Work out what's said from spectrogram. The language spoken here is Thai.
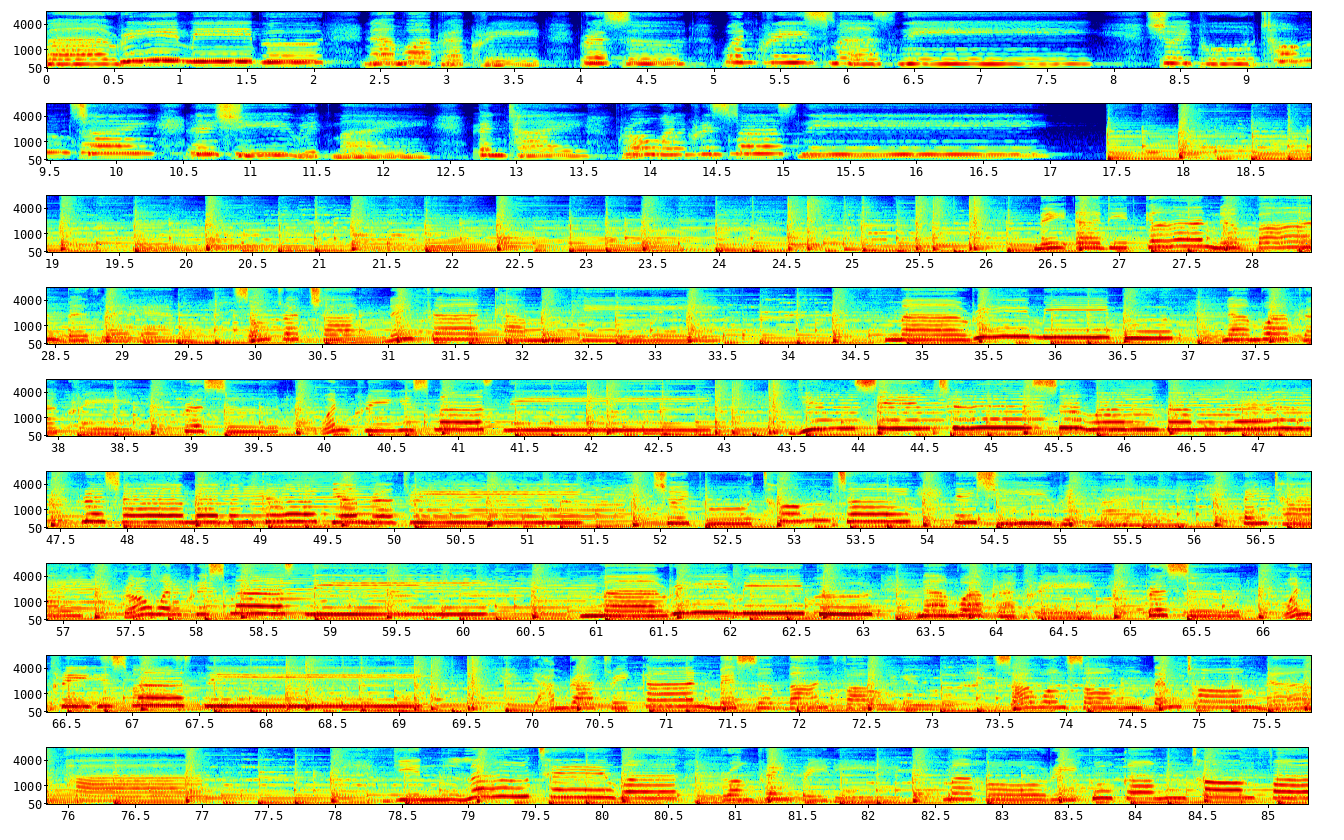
มารีมีบุตรนามว่าพระคริสต์ประสูติวันคริสต์มาสนี้ ช่วยผู้ทมใจในชีวิตใหม่ เป็นไทย เพราะวันคริสต์มาสนี้ในอดีตการเนบ รงตรัสชัดในพระคัมภีมารีมีบุตรนามว่าพระคริสต์ประสูติวันคริสต์มาสนี้ยินเสียงถือสวรรค์บรรเลงราชามาบังเกิดยามราตรี ช่วยผู้ทมใจในชีวิตใหม่ เป็นไทยเพราะวันคริสต์มาสนี้ คริสต์มาสนี้ยามราตรีการเมสบานเฝ้าอยู่ สาวงส่องเต็มท้องนาภายินเล่าเทวาร้องเพลงปรีดีมโหรีกูกองท้องฟ้า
